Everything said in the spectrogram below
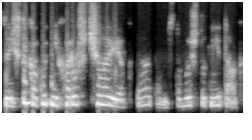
значит, ты какой-то нехороший человек, да, там, с тобой что-то не так,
